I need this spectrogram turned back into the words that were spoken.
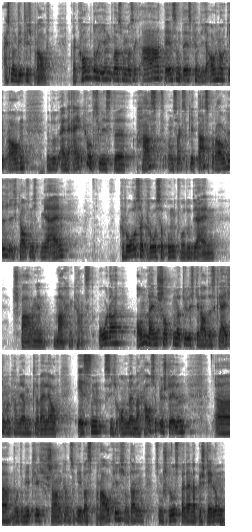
als man wirklich braucht. Da kommt noch irgendwas, wo man sagt, ah, das und das könnte ich auch noch gebrauchen. Wenn du eine Einkaufsliste hast und sagst, okay, das brauche ich, ich kaufe nicht mehr ein, großer, großer Punkt, wo du dir ein Sparungen machen kannst. Oder online shoppen natürlich genau das gleiche. Man kann ja mittlerweile auch Essen sich online nach Hause bestellen, äh, wo du wirklich schauen kannst, okay, was brauche ich? Und dann zum Schluss bei deiner Bestellung,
